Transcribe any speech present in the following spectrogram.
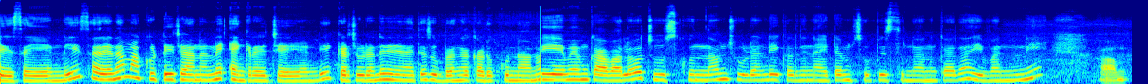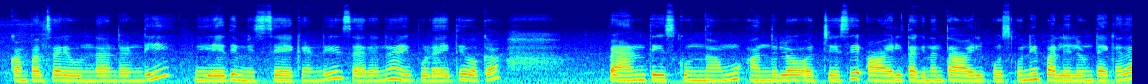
చేసేయండి. సరేనా? మా కుట్టి ఛానల్ని ఎంకరేజ్ చేయండి. ఇక్కడ చూడండి నేనైతే శుభ్రంగా కడుక్కున్నాను. ఏమేమి కావాలో చూసుకుందాం. చూడండి ఇక్కడ నేను ఐటమ్స్ చూపిస్తున్నాను కదా. ఇవన్నీ కంపల్సరీ ఉండాలండి. మీరు ఏది మిస్ చేయకండి. సరేనా? ఇప్పుడైతే ఒక ప్యాన్ తీసుకుందాము. అందులో వచ్చేసి ఆయిల్ తగినంత ఆయిల్ పోసుకొని పల్లీలు ఉంటాయి కదా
